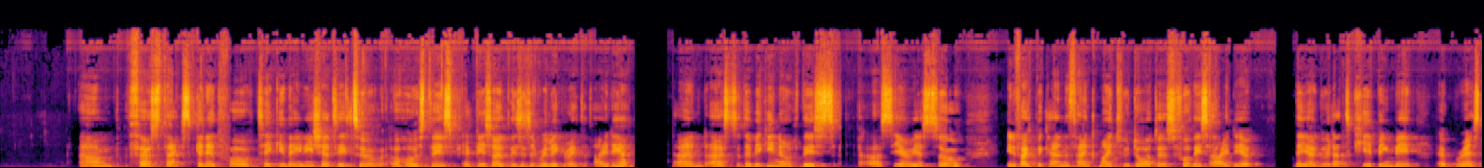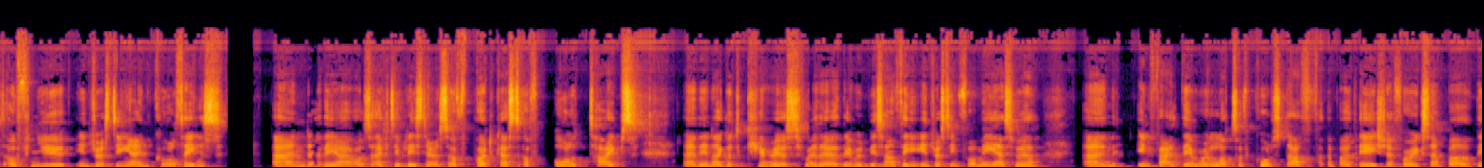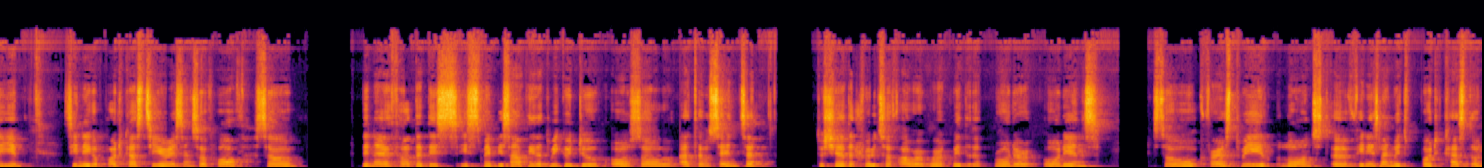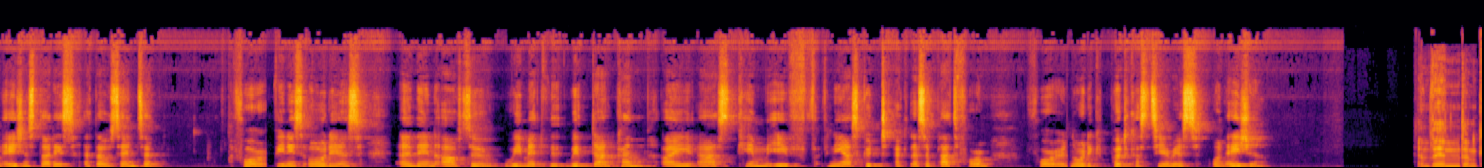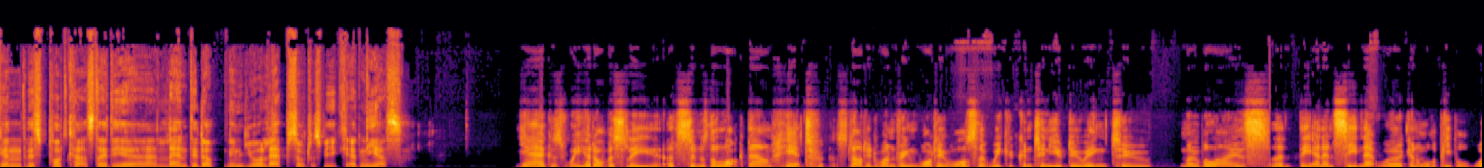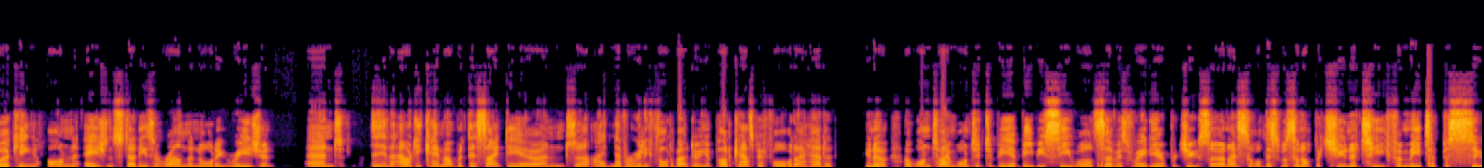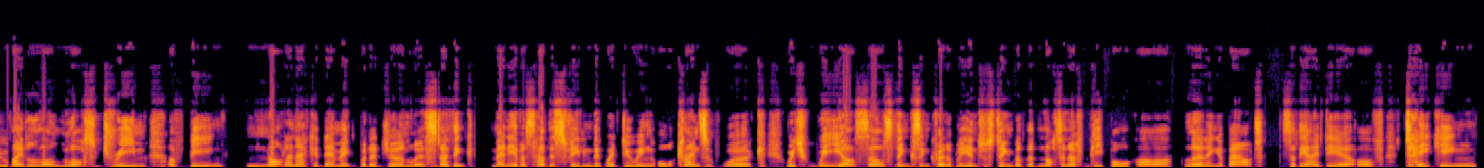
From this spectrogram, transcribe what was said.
Um, first, thanks, Kenneth, for taking the initiative to host this episode. This is a really great idea. And as to the beginning of this uh, series, so in fact, we can thank my two daughters for this idea they are good at keeping me abreast of new, interesting, and cool things. And uh, they are also active listeners of podcasts of all types. And then I got curious whether there would be something interesting for me as well. And in fact, there were lots of cool stuff about Asia, for example, the Sinica podcast series and so forth. So then I thought that this is maybe something that we could do also at our center to share the fruits of our work with a broader audience. So, first, we launched a Finnish language podcast on Asian studies at our center for Finnish audience. And then after we met with Duncan, I asked him if NIAS could act as a platform for a Nordic podcast series on Asia. And then, Duncan, this podcast idea landed up in your lap, so to speak, at NIAS. Yeah, because we had obviously, as soon as the lockdown hit, started wondering what it was that we could continue doing to mobilize the, the NNC network and all the people working on Asian studies around the Nordic region. And you know, Outi came up with this idea, and uh, I'd never really thought about doing a podcast before, but I had you know, at one time wanted to be a BBC World Service radio producer, and I saw this was an opportunity for me to pursue my long lost dream of being not an academic, but a journalist. And I think many of us have this feeling that we're doing all kinds of work, which we ourselves think is incredibly interesting, but that not enough people are learning about. So the idea of taking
